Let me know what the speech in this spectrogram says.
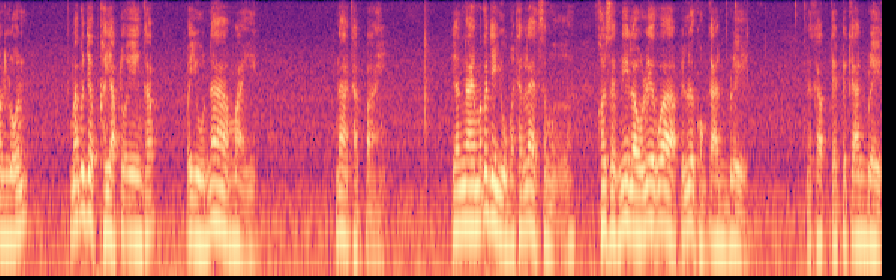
มันล้น มันก็จะขยับตัวเองครับ ไปอยู่หน้าใหม่หน้าถัดไป ยังไงมันก็จะอยู่มาทันแรกเสมอ คอนเซปต์นี้เราเรียกว่าเป็นเรื่องของการเบรกนะครับ แต่เป็นการเบรก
